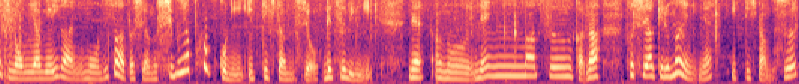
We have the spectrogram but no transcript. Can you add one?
駅のお土産以外にも、実は私、あの、渋谷パルコに行ってきたんですよ。別日に。ね、あの、年末かな、年明ける前にね、行ってきたんです。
